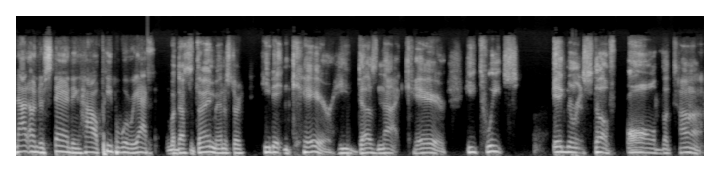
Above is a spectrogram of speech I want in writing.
not understanding how people will react. But that's the thing, minister. He didn't care. He does not care. He tweets ignorant stuff all the time.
